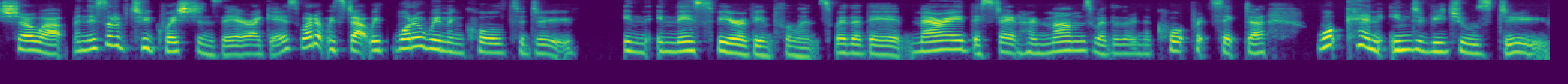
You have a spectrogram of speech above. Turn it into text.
show up? And there's sort of two questions there, I guess. Why don't we start with what are women called to do in in their sphere of influence whether they're married they're stay-at-home mums whether they're in the corporate sector what can individuals do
